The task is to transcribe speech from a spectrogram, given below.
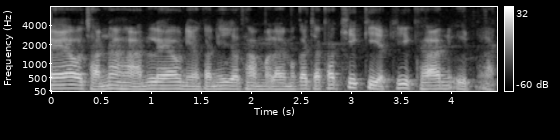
แล้วฉันอาหารแล้วเนี่ยคราวนี้จะทำอะไรมันก็จะคักขี้เกียจขี้ค้านอึดอัด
